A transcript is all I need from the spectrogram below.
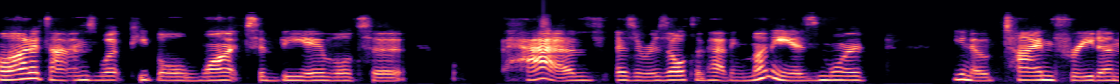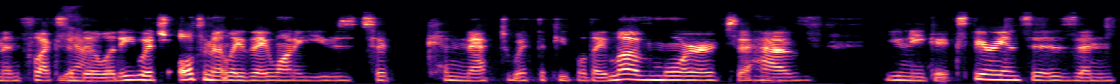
a lot of times what people want to be able to have as a result of having money is more you know time freedom and flexibility yeah. which ultimately they want to use to connect with the people they love more to mm-hmm. have unique experiences and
